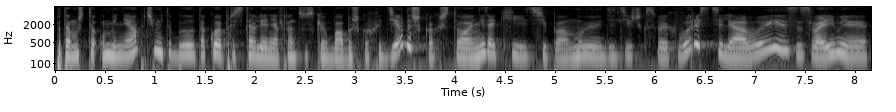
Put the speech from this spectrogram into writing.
потому что у меня почему-то было такое представление о французских бабушках и дедушках, что они такие, типа, мы детишек своих вырастили, а вы со своими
